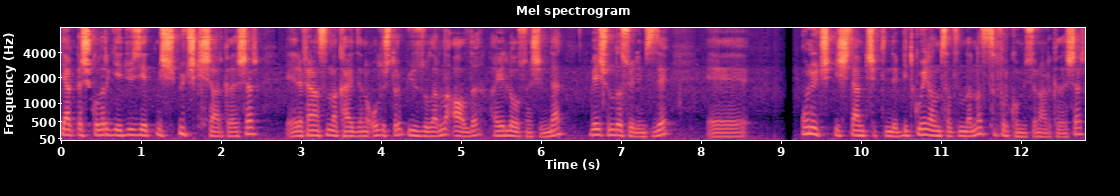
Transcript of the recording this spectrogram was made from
Yaklaşık olarak 773 kişi arkadaşlar e, referansımla kaydını oluşturup 100 dolarını aldı. Hayırlı olsun şimdiden. Ve şunu da söyleyeyim size. E, 13 işlem çiftinde Bitcoin alım satımlarına sıfır komisyon arkadaşlar.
